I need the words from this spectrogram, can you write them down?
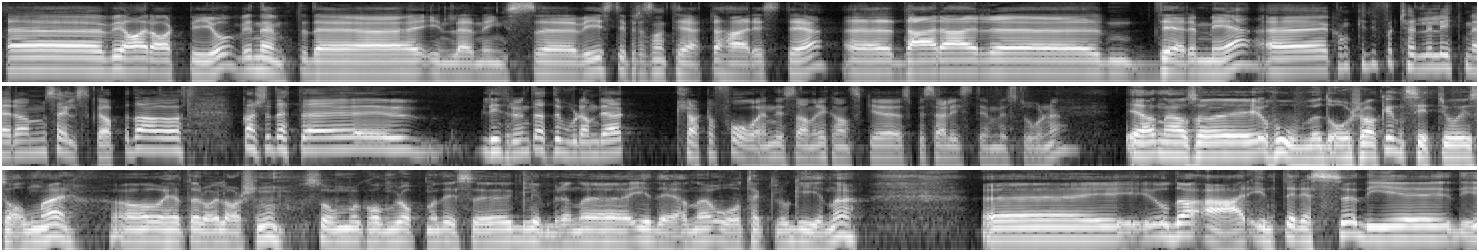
Eh, vi har Art Bio. Vi nevnte det innledningsvis. De presenterte her i sted. Eh, der er eh, dere med. Kan ikke du fortelle litt mer om selskapet? da? Og kanskje dette, litt rundt dette, hvordan de har klart å få inn disse amerikanske spesialistinvestorene? Ja, nei, altså, Hovedårsaken sitter jo i salen her og heter Roy Larsen, som kommer opp med disse glimrende ideene og teknologiene. Uh, og det er interesse. De, de,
